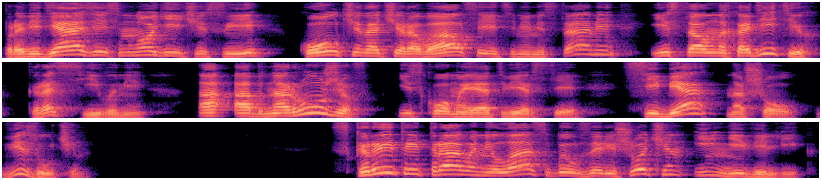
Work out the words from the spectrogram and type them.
Проведя здесь многие часы, Колчин очаровался этими местами и стал находить их красивыми, а обнаружив искомое отверстие, себя нашел везучим. Скрытый травами лаз был зарешочен и невелик.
